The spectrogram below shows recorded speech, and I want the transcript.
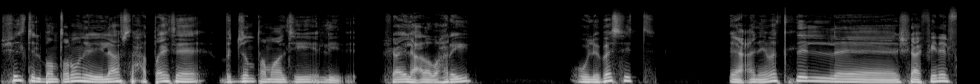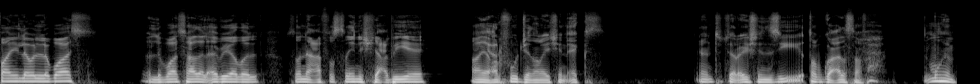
شلت البنطلون اللي لابسه حطيته بالجنطة مالتي اللي شايلها على ظهري ولبست يعني مثل شايفين الفانيلا واللباس؟ اللباس هذا الأبيض صنع في الصين الشعبية. هاي يعرفوه Generation X أنتم Generation Z طبقوا على صفحة. المهم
